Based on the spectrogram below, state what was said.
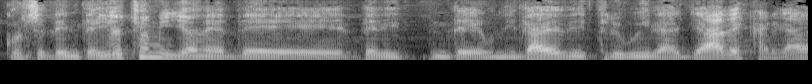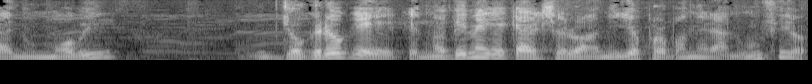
con 78 millones de, de- de unidades distribuidas ya, descargadas en un móvil, yo creo que, que no tiene que caerse los anillos por poner anuncios.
